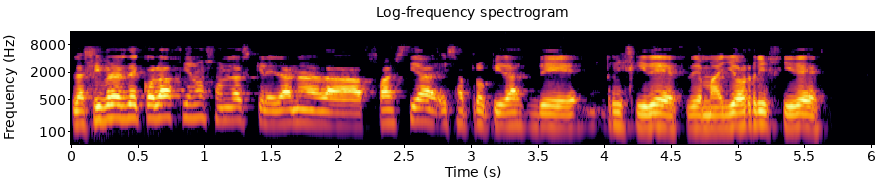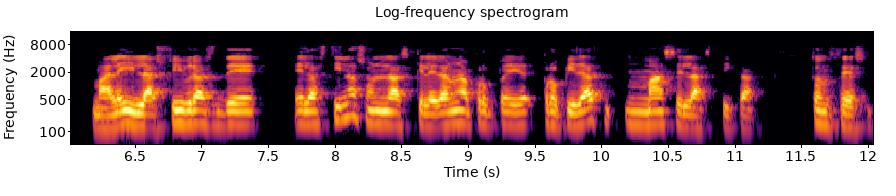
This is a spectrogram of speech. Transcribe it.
Las fibras de colágeno son las que le dan a la fascia esa propiedad de rigidez, de mayor rigidez, ¿vale? Y las fibras de elastina son las que le dan una propiedad más elástica. Entonces,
